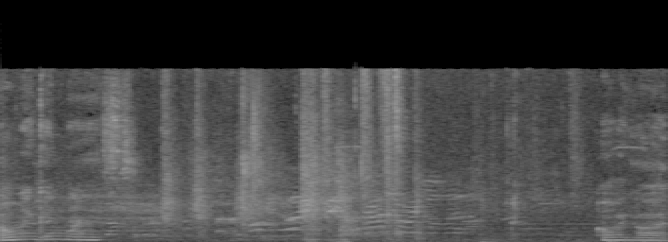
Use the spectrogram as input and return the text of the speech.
Oh my goodness. Oh my god.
